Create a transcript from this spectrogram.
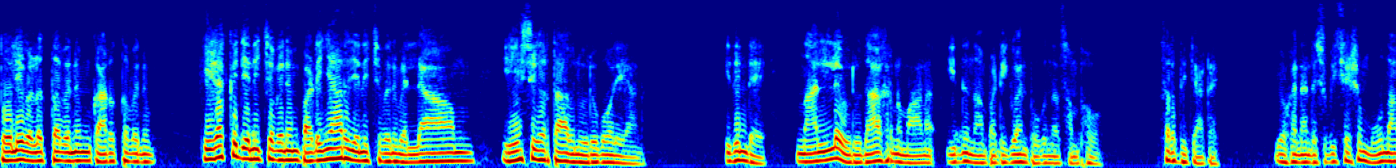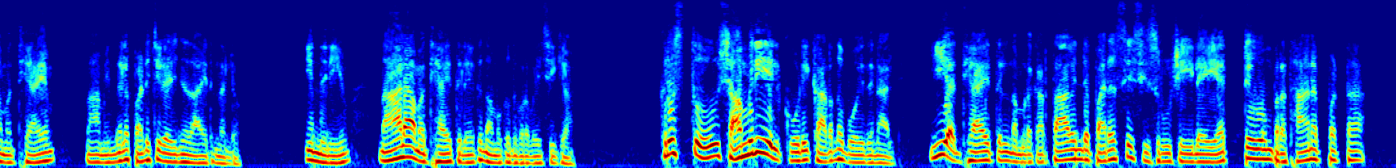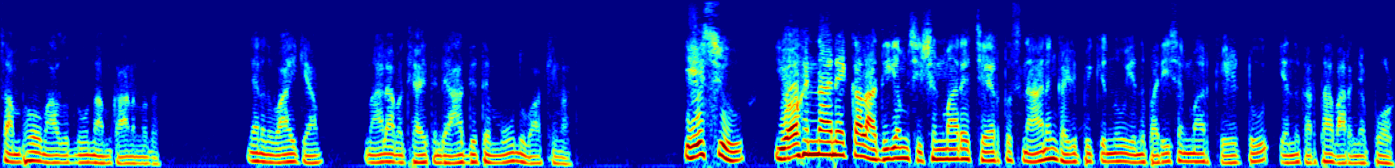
തൊലി വെളുത്തവനും കറുത്തവനും കിഴക്ക് ജനിച്ചവനും പടിഞ്ഞാറ് ജനിച്ചവനും എല്ലാം യേശു കർത്താവിന് ഒരുപോലെയാണ്. ഇതിന്റെ നല്ല ഒരു ഉദാഹരണമാണ് ഇന്ന് നാം പഠിക്കുവാൻ പോകുന്ന സംഭവം. ശ്രദ്ധിച്ചാട്ടെ യോഹനാന്റെ സുവിശേഷം മൂന്നാം അധ്യായം നാം ഇന്നലെ പഠിച്ചു കഴിഞ്ഞതായിരുന്നല്ലോ. ഇന്നിനിയും നാലാം അധ്യായത്തിലേക്ക് നമുക്കൊന്ന് പ്രവേശിക്കാം. ക്രിസ്തു ശമരിയിൽ കൂടി കടന്നുപോയതിനാൽ ഈ അധ്യായത്തിൽ നമ്മുടെ കർത്താവിന്റെ പരസ്യ ശുശ്രൂഷയിലെ ഏറ്റവും പ്രധാനപ്പെട്ട സംഭവമാകുന്നു നാം കാണുന്നത്. ഞാനൊന്ന് വായിക്കാം. നാലാം അധ്യായത്തിന്റെ ആദ്യത്തെ മൂന്ന് വാക്യങ്ങൾ. യേശു യോഹന്നാനേക്കാൾ അധികം ശിഷ്യന്മാരെ ചേർത്ത് സ്നാനം കഴിപ്പിക്കുന്നു എന്ന് പരീശന്മാർ കേട്ടു എന്ന് കർത്താവ് അറിഞ്ഞപ്പോൾ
